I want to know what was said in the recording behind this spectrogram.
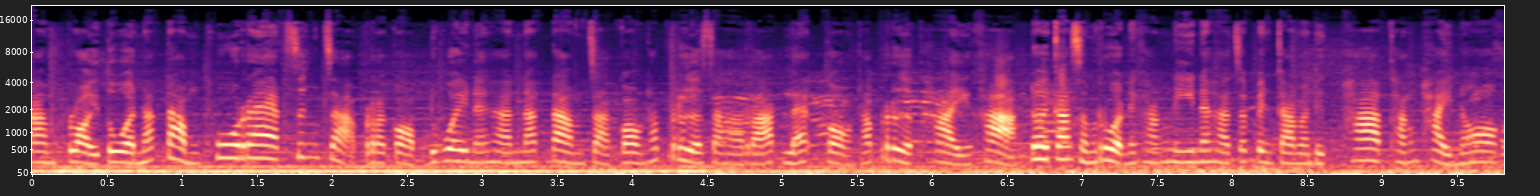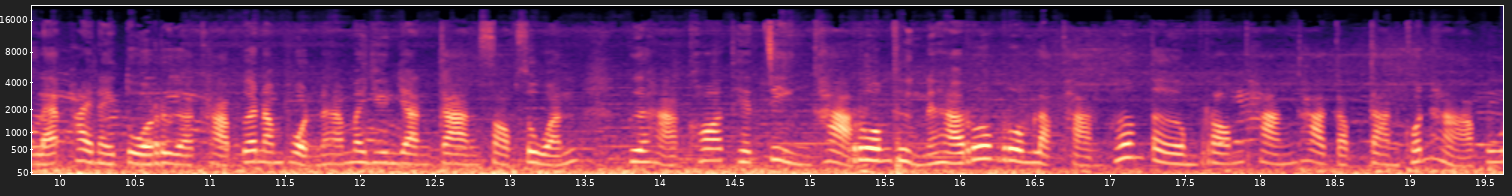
การปล่อยตัวนักดำคู่แรกซึ่งจะประกอบด้วยนะคะนักดำจากกองทัพเรือสหรัฐ และกองทัพเรือไทยค่ะ โดยการสำรวจในครั้งนี้นะคะจะเป็นการบันทึกภาพทั้งภายนอก และภายในตัวเรือค่ะ เพื่อนำผลนะคะมายืนยันการสอบสวน เพื่อหาข้อเท็จจริงค่ะ รวมถึงนะคะรวบรวมหลักฐานเพิ่มเติมพร้อมทั้งค่ะกับการค้นหาผู้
